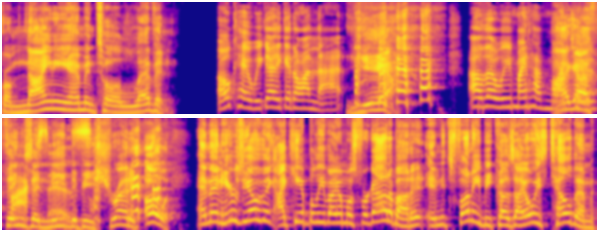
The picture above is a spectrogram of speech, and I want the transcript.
from 9 a.m. until 11. Okay, we got to get on that. Yeah, Although we might have more. I got things that need to be shredded. Oh, and then here's the other thing. I can't believe I almost forgot about it. And it's funny because I always tell them,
